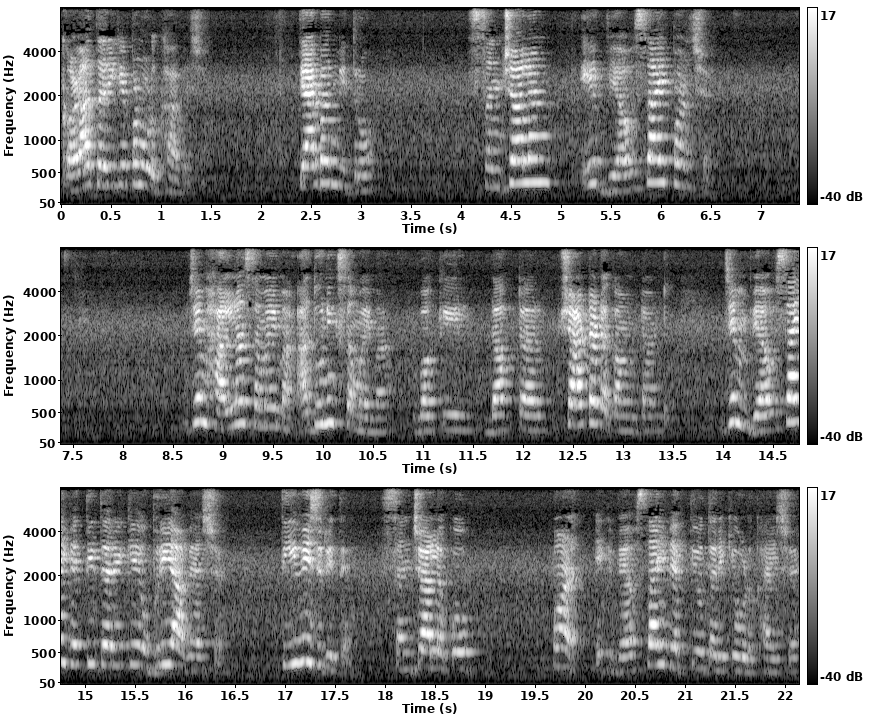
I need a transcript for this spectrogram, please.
કળા તરીકે પણ ઓળખાવે છે. ત્યારબાદ મિત્રો, સંચાલન એ વ્યવસાય પણ છે. જેમ હાલના સમયમાં, આધુનિક સમયમાં, વકીલ, ડોક્ટર, ચાર્ટર્ડ એકાઉન્ટન્ટ, જેમ વ્યવસાય વ્યક્તિ તરીકે ઉભરી આવ્યા છે, તેવી જ રીતે સંચાલકો પણ એક વ્યવસાય વ્યક્તિઓ તરીકે ઓળખાય છે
